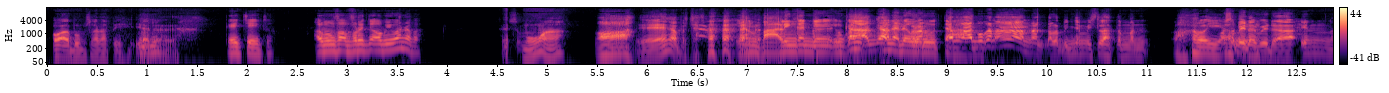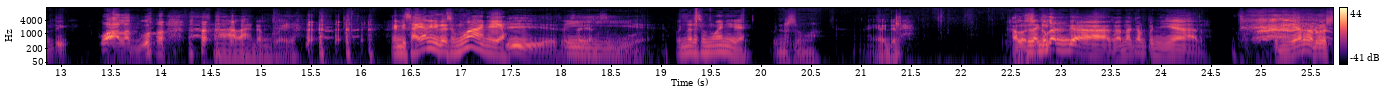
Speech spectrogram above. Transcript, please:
oh album Sarati. Iya ada. Kece itu. Album favoritnya Om Iwan apa? Semua. Oh, Ya nggak percaya. yang paling kan kan, Kagak. kan ada urutan. Kan lagu kan anak kalau pinjam istilah temen. Oh iya. Masa oke. beda-bedain nanti kualat gua. Salah dong gue ya. Yang disayang juga semuanya ya. iya, saya sayang semua. Iya. Bener semuanya ya. Bener semua. Ya udahlah. Kalau lagi. kan enggak, karena kan penyiar. Penyiar harus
